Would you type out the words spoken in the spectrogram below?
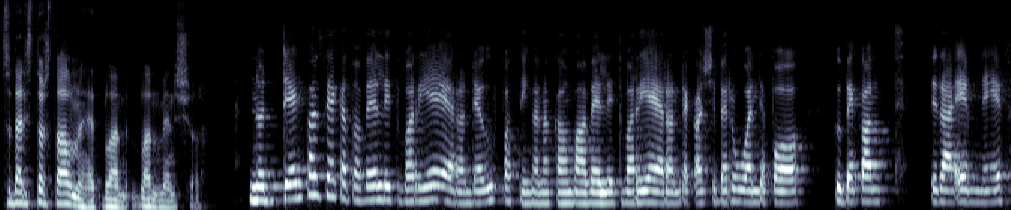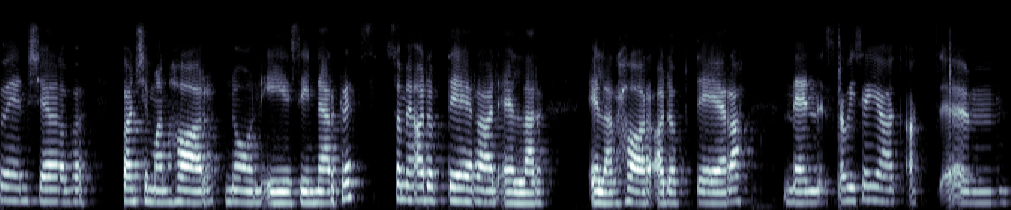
så där i största allmänhet bland, bland människor? No, den kan säkert vara väldigt varierande, uppfattningarna kan vara väldigt varierande, kanske beroende på hur bekant det där ämnet är för en själv. Kanske man har någon i sin närkrets som är adopterad eller eller har adopterat. Men ska vi säga att, att um,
